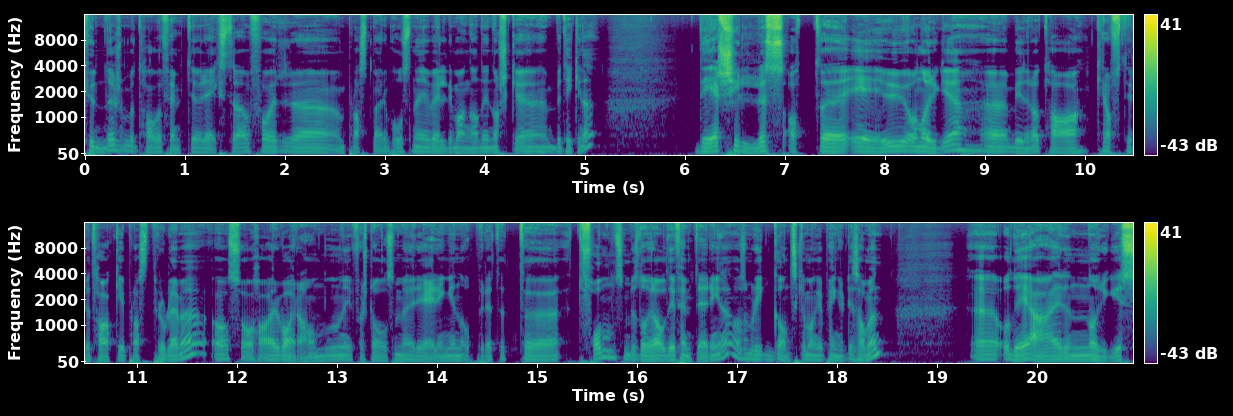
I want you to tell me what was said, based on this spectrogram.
kunder som betaler 50 øre ekstra for eh, plastbæreposene i veldig mange av de norske butikkene. Det skyldes at EU e og Norge begynner å ta kraftigere tak i plastproblemet. Og så har varehandelen i forståelse med regjeringen opprettet et fond som består av alle de 50-øringene, og som blir ganske mange penger til sammen. Eh, og det er Norges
